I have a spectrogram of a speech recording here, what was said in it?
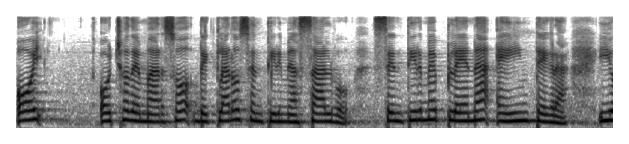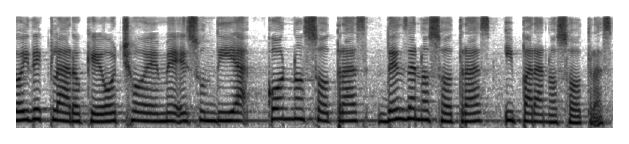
Hoy 8 de marzo declaro sentirme a salvo, sentirme plena e íntegra. Y hoy declaro que 8M es un día con nosotras, desde nosotras y para nosotras.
